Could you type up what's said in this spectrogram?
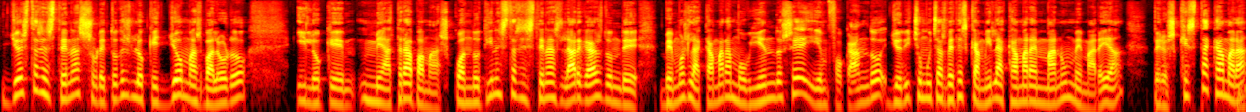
Yo estas escenas, sobre todo, es lo que yo más valoro y lo que me atrapa más. Cuando tiene estas escenas largas donde vemos la cámara moviéndose y enfocando, yo he dicho muchas veces que a mí la cámara en mano me marea, pero es que esta cámara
